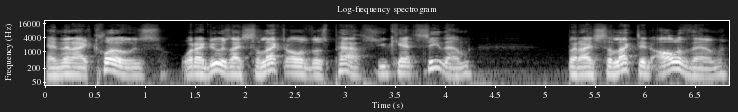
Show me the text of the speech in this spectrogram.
And then I close. What I do is I select all of those paths. You can't see them, but I selected all of them.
